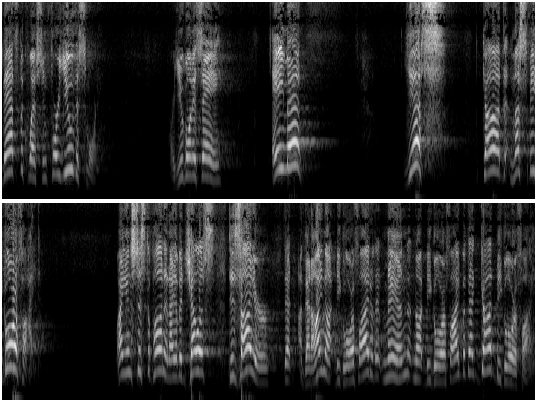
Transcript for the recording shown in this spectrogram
That's the question for you this morning. Are you going to say amen? Yes, God must be glorified. I insist upon it. I have a jealous desire that, that I not be glorified or that man not be glorified, but that God be glorified.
